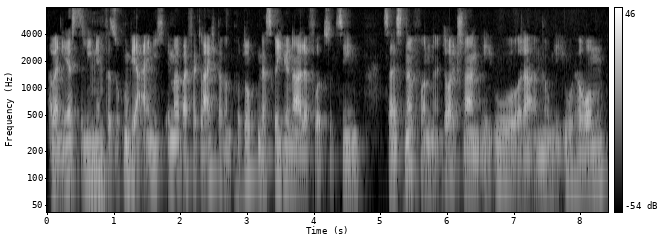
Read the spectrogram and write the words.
Aber in erster Linie mhm. versuchen wir eigentlich immer bei vergleichbaren Produkten das Regionale vorzuziehen. Das heißt, ne, von Deutschland, EU oder um die EU herum,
